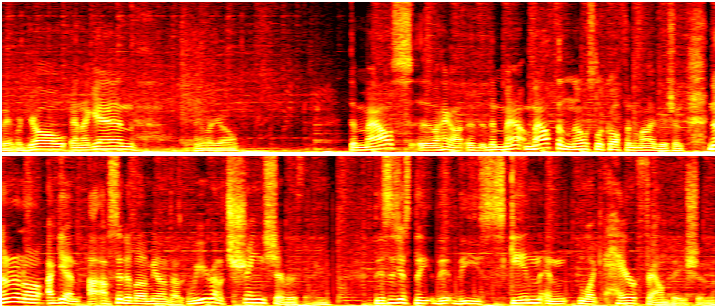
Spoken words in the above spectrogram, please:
There we go. And again, there we go. The mouse, uh, hang on, the mouth and nose look off in my vision. No, no, no, again, I have said it about a million times. We're gonna change everything. This is just the, the, the skin and, like, hair foundation.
